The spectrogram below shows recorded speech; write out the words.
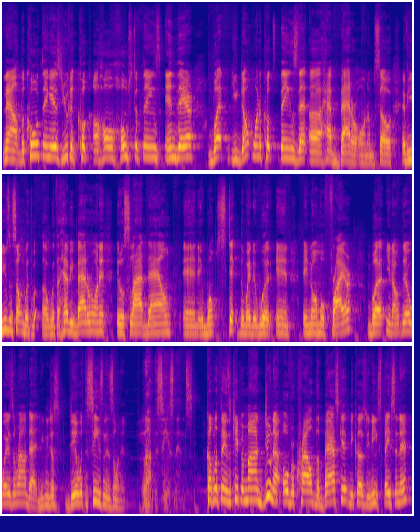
Now, the cool thing is you can cook a whole host of things in there, but you don't want to cook things that uh, have batter on them. So if you're using something with, uh, with a heavy batter on it, it'll slide down and it won't stick the way that would in a normal fryer. but you know, there are ways around that. You can just deal with the seasonings on it. Love the seasonings. Couple of things to keep in mind. Do not overcrowd the basket because you need space in there.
